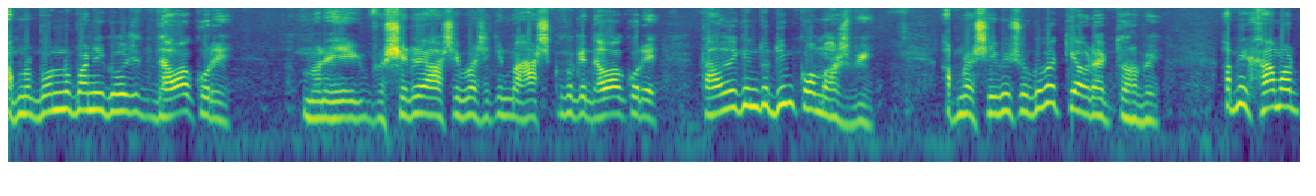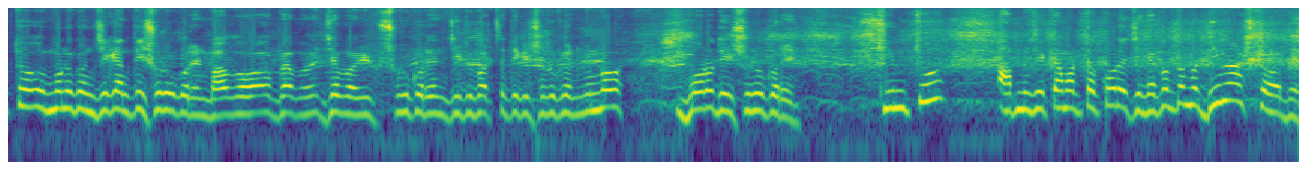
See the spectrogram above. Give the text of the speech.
আপনার বন্য প্রাণীগুলো যদি ধাওয়া করে মানে সেটার আশেপাশে কিংবা হাঁসগুলোকে ধাওয়া করে, তাহলে কিন্তু ডিম কম আসবে। আপনার সেই বিষয়গুলো কেউ রাখতে হবে। আপনি খামার তো মনে করেন যেখান থেকে শুরু করেন, বা যেভাবে শুরু করেন জিরো বাচ্চা থেকে শুরু করেন, কিংবা বড় দিয়ে শুরু করেন, কিন্তু আপনি যে খামারটা করেছেন, এখন তো আমার ডিম আসতে হবে।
